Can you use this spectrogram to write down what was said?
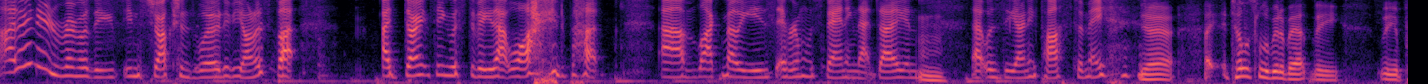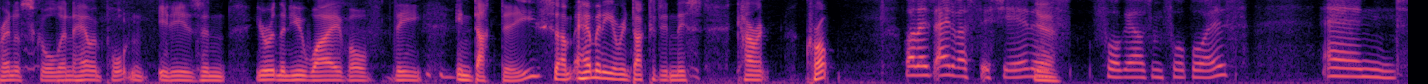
I don't even remember what the instructions were, to be honest, but I don't think it was to be that wide. But um, like Moe is, everyone was fanning that day, and Mm. that was the only path for me. Yeah. Hey, tell us a little bit about the the apprentice school and how important it is. And you're in the new wave of the inductees. Um, how many are inducted in this current crop? Well, there's eight of us this year. There's four girls and four boys, and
